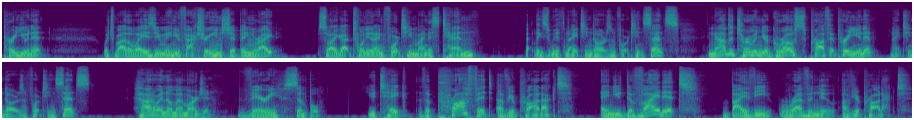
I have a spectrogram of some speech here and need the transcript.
per unit, which by the way is your manufacturing and shipping, right? So I got 29.14 minus 10. That leaves me with $19.14. Now determine your gross profit per unit, $19.14. How do I know my margin? Very simple. You take the profit of your product and you divide it by the revenue of your product.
